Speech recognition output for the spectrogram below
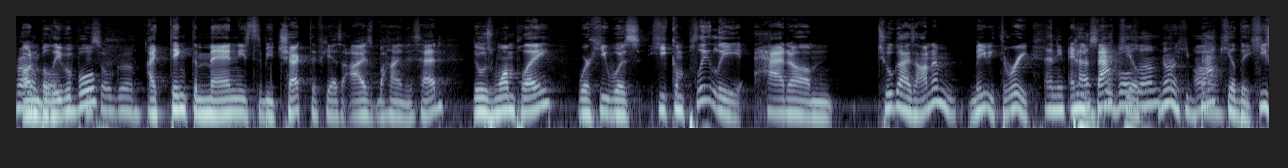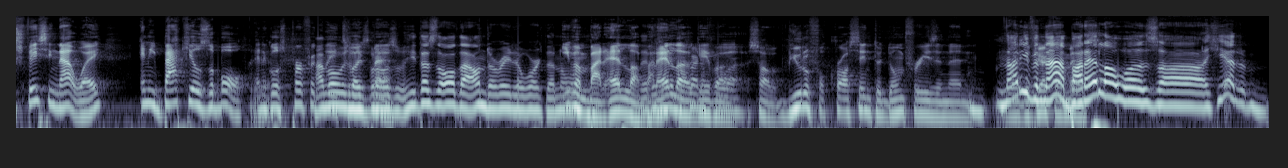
unbelievable. He's so good. I think the man needs to be checked if he has eyes behind his head. There was one play where he was he completely had um two guys on him, maybe three, And he and he passed through both of backheeled. them? No, no, he Oh. backheeled it. He's facing that way, and he backheels the ball, and it goes perfectly. I've always to liked his man. He does all that underrated work that no Even one, Barella, they don't give him Barella gave a, so a beautiful cross into Dumfries, and then Not even that. man. Barella was uh he had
